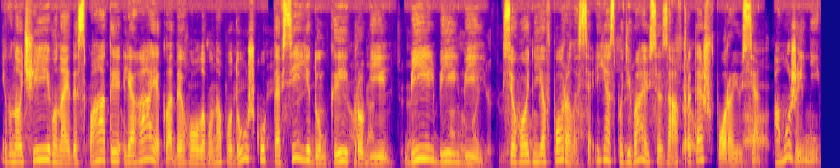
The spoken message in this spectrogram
і вночі вона йде спати, лягає, кладе голову на подушку, та всі її думки про біль. Біль, біль, біль. Сьогодні я впоралася, і я сподіваюся, завтра теж впораюся. А може й ні.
